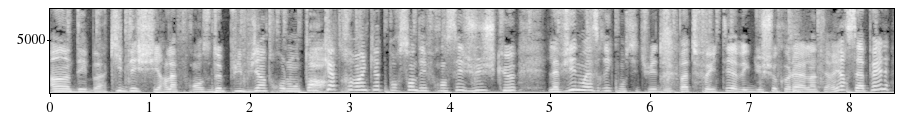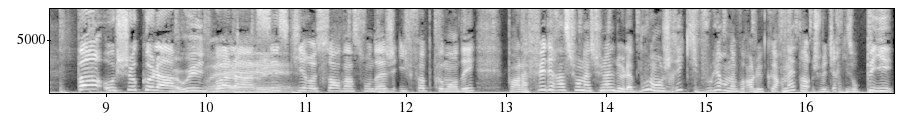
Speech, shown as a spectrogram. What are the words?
À un débat qui déchire la France depuis bien trop longtemps. Ah. 84% des Français jugent que la viennoiserie constituée de pâte feuilletée avec du chocolat à l'intérieur s'appelle pain au chocolat. Bah oui. Voilà, Ouais. c'est ce qui ressort d'un sondage IFOP commandé par la Fédération nationale de la boulangerie qui voulait en avoir le cœur net. hein. Je veux dire qu'ils ont payé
